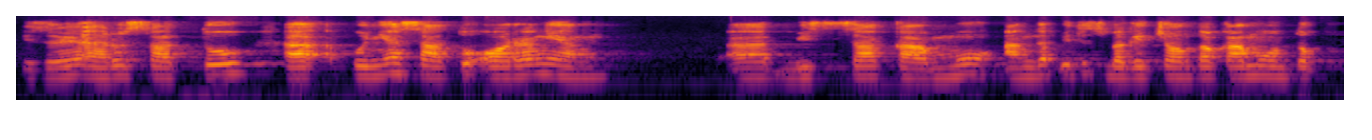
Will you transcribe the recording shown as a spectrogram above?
Istilahnya harus satu uh, punya satu orang yang uh, bisa kamu anggap itu sebagai contoh kamu untuk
